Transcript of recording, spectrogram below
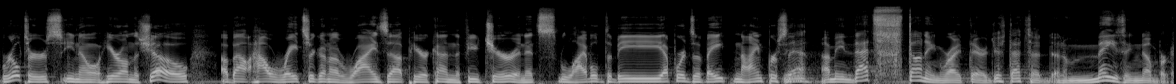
Realtors, you know, here on the show about how rates are going to rise up here kind of in the future, and it's liable to be upwards of eight, nine percent. I mean, that's stunning right there. Just that's a, an amazing number.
